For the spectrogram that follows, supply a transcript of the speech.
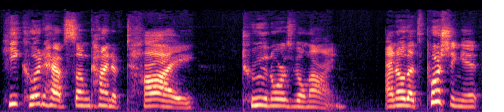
he could have some kind of tie to the Norrisville Nine. I know that's pushing it,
